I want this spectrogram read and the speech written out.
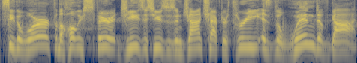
See, the word for the Holy Spirit Jesus uses in John chapter 3 is the wind of God.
